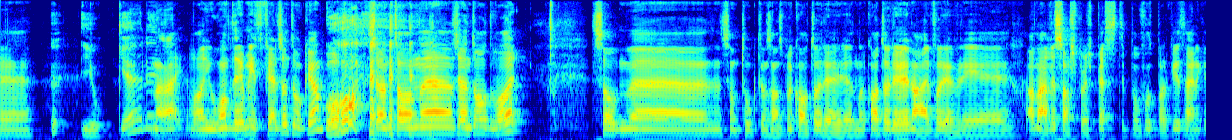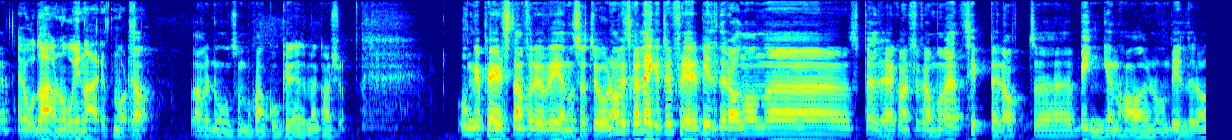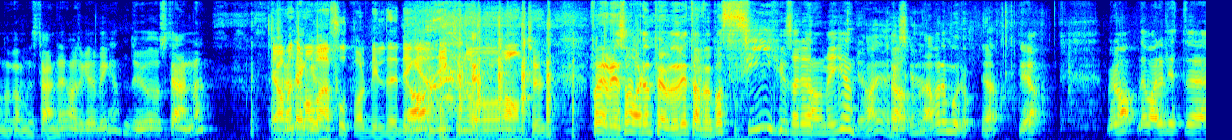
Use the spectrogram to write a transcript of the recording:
Jokke, eller? Nei, det var Jo André Midtfjell som tok den. Oh! sønn til Oddvar. Som, eh, som tok den sammen med Cato Røren. Og Cato Røren er for øvrig Han er vel Sarpsborgs beste på fotballquiz, er han ikke? Jo, det er noe i nærheten, i hvert Ja. Det er vel noen som kan konkurrere med, kanskje. Unge er for øvrig 71 år nå. Vi skal legge til flere bilder av noen uh, spillere kanskje framover. Jeg tipper at uh, Bingen har noen bilder av noen gamle stjerner. Har du ikke det, Bingen? Du og stjernene. Ja, men det må være fotballbilder, Bingen. Ikke noe annet tull. For øvrig så var det en puben vi traff på Si, husker du den, Bingen? Ja, jeg husker det. Der var det moro. Ja. Ja. Bra. Det var et lite,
